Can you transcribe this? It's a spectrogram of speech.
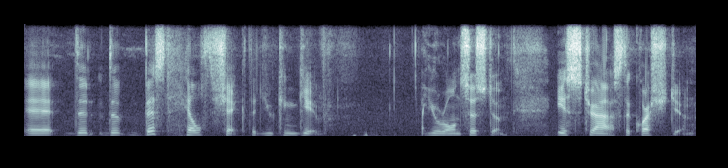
uh, the the best health check that you can give your own system is to ask the question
